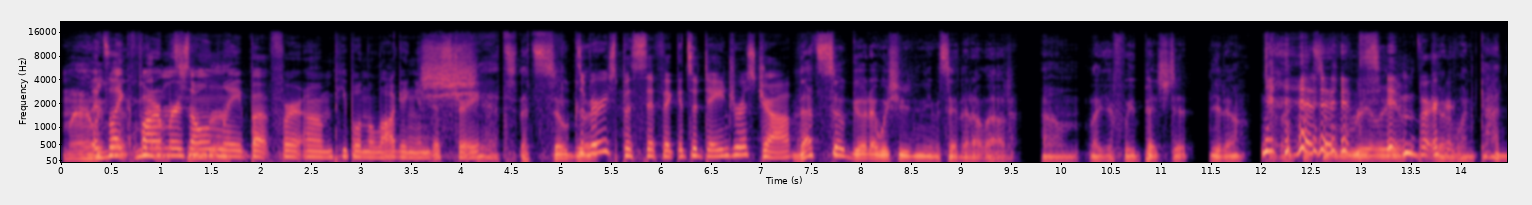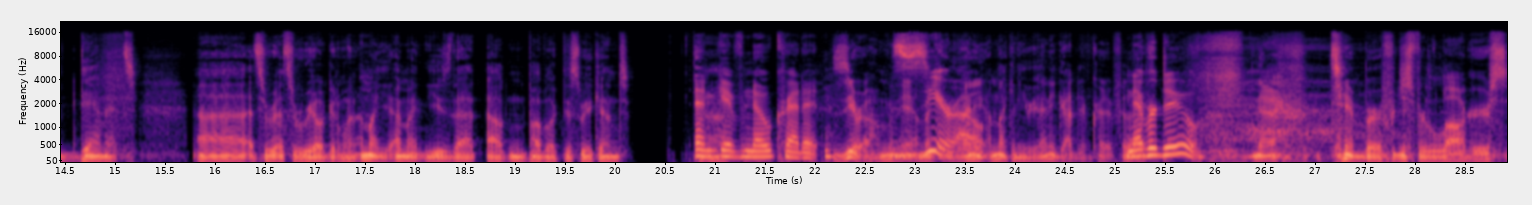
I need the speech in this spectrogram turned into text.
Man, It's like met- farmers only, but for um people in the logging industry. Shit, that's so good. It's a very specific. It's a dangerous job. That's so good. I wish you didn't even say that out loud. Um, like if we pitched it, you know, like that's a really Timber. good one. God damn it. Uh, that's a that's a real good one. I might I might use that out in public this weekend. And Uh, give no credit. Zero. I'm, yeah, I'm not gonna give you Zero. any- I'm not going to give you any goddamn credit for that. Never do. Nah, timber for just for loggers.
